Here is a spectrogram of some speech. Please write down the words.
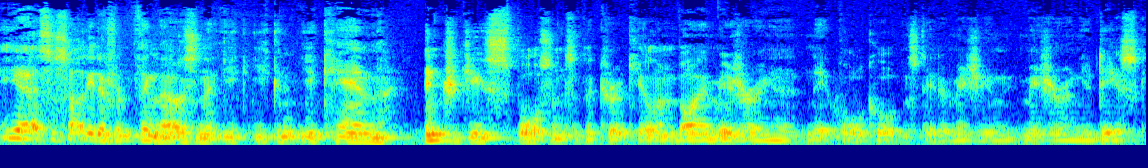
Yeah, it's a slightly different thing though, isn't it? You, you can you can introduce sport into the curriculum by measuring a netball court instead of measuring measuring your desk,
